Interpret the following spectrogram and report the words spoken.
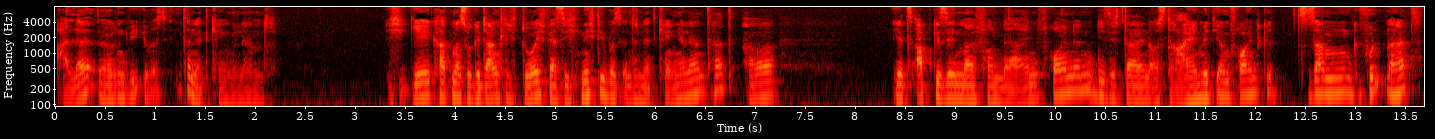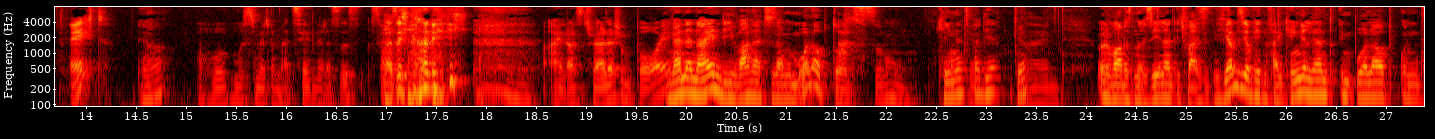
alle irgendwie übers Internet kennengelernt. Ich gehe gerade mal so gedanklich durch, wer sich nicht übers Internet kennengelernt hat, aber jetzt abgesehen mal von der einen Freundin, die sich da in Australien mit ihrem Freund ge- zusammengefunden hat. Echt? Ja. Oh, musst du mir dann mal erzählen, wer das ist? Das weiß ich gar nicht. Ein australischer Boy? Nein, nein, nein, die waren halt zusammen im Urlaub Ach dort. so. Klingelt's bei dir? Ja? Nein. Oder war das Neuseeland? Ich weiß es nicht. Die haben sich auf jeden Fall kennengelernt im Urlaub und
